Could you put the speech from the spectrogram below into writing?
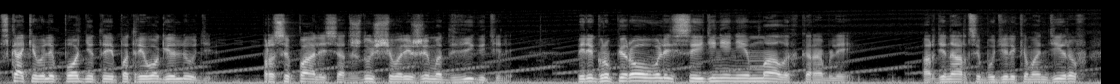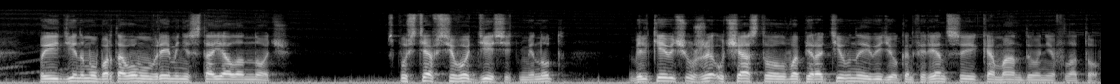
Вскакивали поднятые по тревоге люди, просыпались от ждущего режима двигатели, перегруппировывались соединением малых кораблей. Ординарцы будили командиров, по единому бортовому времени стояла ночь. Спустя всего 10 минут – Белькевич уже участвовал в оперативной видеоконференции командования флотов.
